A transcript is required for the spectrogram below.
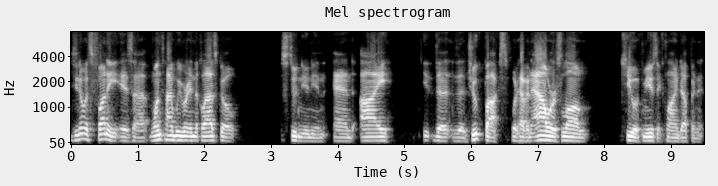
Do you know what's funny is uh, one time we were in the Glasgow Student Union and I, the the jukebox would have an hours long queue of music lined up in it,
